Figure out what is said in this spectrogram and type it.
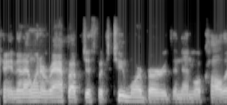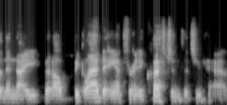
Okay, and then I want to wrap up just with two more birds and then we'll call it a night, but I'll be glad to answer any questions that you have.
